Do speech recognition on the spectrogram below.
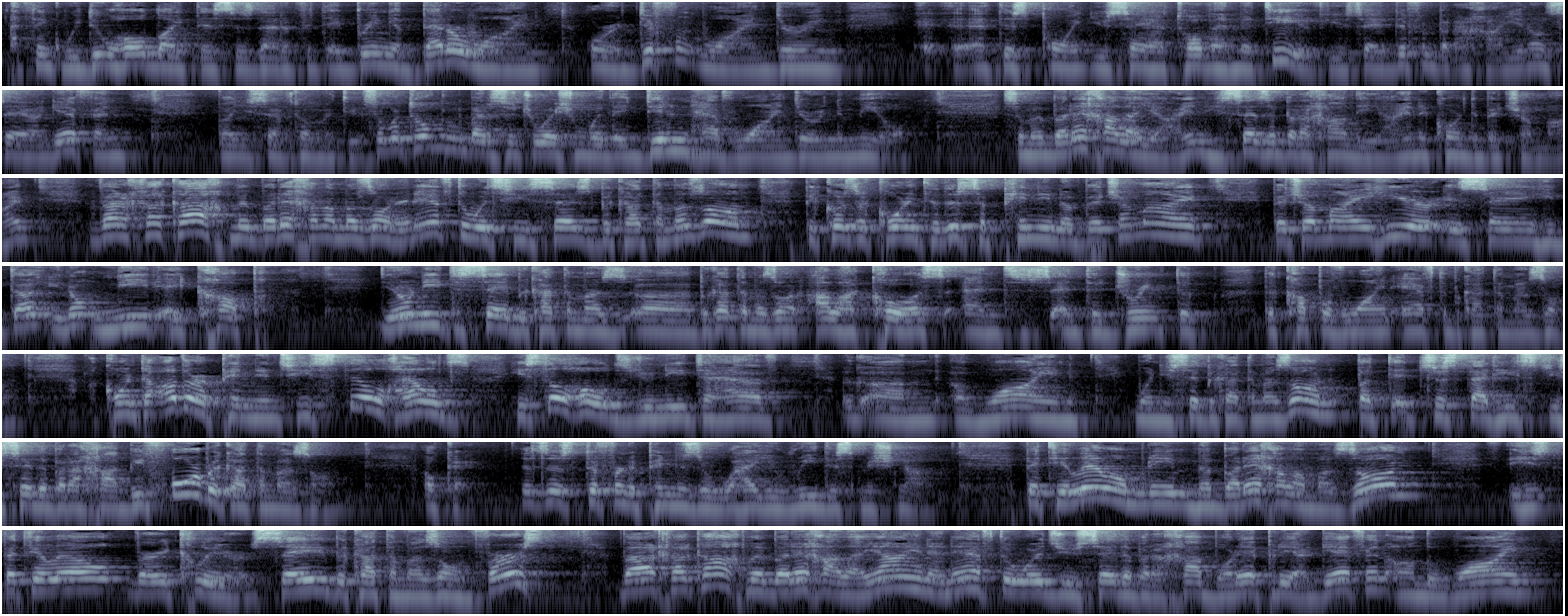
I think we do hold like this is that if they bring a better wine or a different wine during at this point, you say hatov metiv. You say a different beracha. You don't say agefen, but you say hatov. So we're talking about a situation where they didn't have wine during the meal. So mebarech al yain, he says a beracha on the yain according to Bet Shammai. V'archakach mebarech al mazon, and afterwards he says bekat mazon because according to this opinion of Bet Shammai, Bet Shammai here is saying he does. You don't need a cup you don't need to say Bekat Mazon uh, al kos and to, and to drink the, the cup of wine after Bekat Mazon. According to other opinions, he still holds he still holds you need to have um, a wine when you say Bekat Mazon, but it's just that he, you say the beracha before Bekat Mazon. Okay, there's just different opinions of how you read this Mishnah. Bet Hillel omrim mebarech al Mazon. He's Bet Hillel very clear. Say Bekat Mazon first. And afterwards, you say the beracha bore pri on the wine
